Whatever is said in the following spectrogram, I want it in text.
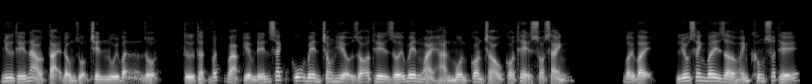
như thế nào tại đồng ruộng trên núi bận rộn, từ thật vất vả kiếm đến sách cũ bên trong hiểu rõ thế giới bên ngoài hàn môn con cháu có thể so sánh. Bởi vậy liêu xanh bây giờ hành không xuất thế,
